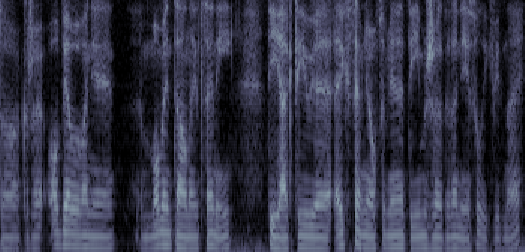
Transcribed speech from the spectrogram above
to akože objavovanie momentálnej ceny tých aktív je extrémne ovplyvnené tým, že teda nie sú likvidné.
